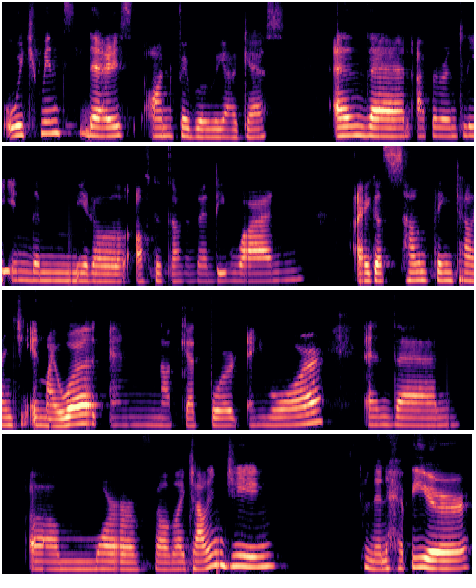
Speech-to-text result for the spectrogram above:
which means there is on february i guess and then apparently in the middle of 2021 I got something challenging in my work and not get bored anymore. And then um, more felt like challenging and then happier.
